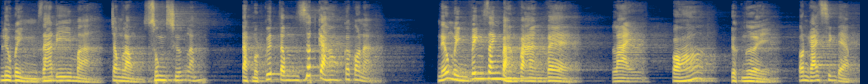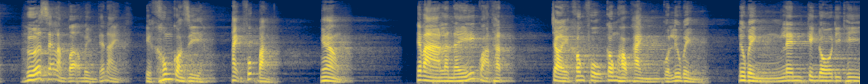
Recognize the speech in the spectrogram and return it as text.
Lưu bình ra đi mà trong lòng sung sướng lắm. Đặt một quyết tâm rất cao các con ạ. Nếu mình vinh danh bảng vàng về, lại có được người con gái xinh đẹp, hứa sẽ làm vợ mình thế này thì không còn gì hạnh phúc bằng. Nghe không thế và lần ấy quả thật, trời không phụ công học hành của lưu bình lưu bình lên kinh đô đi thi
